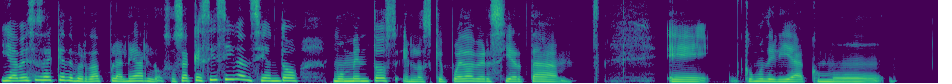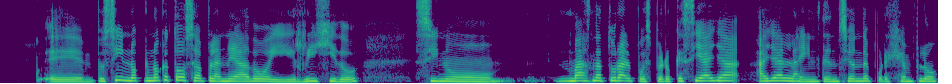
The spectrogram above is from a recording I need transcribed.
y a veces hay que de verdad planearlos. O sea, que sí sigan siendo momentos en los que pueda haber cierta, eh, ¿cómo diría? Como, eh, pues sí, no, no que todo sea planeado y rígido, sino más natural, pues, pero que sí haya, haya la intención de, por ejemplo,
